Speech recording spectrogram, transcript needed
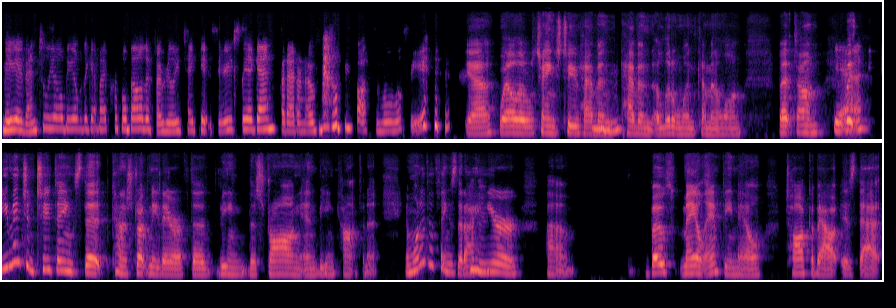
maybe eventually i'll be able to get my purple belt if i really take it seriously again but i don't know if that'll be possible we'll see Yeah, well, it'll change too having Mhm. having a little one coming along. But um yeah But you mentioned two things that kind of struck me there of the being the strong and being confident. And one of the things that I Mhm. hear um, both male and female talk about is that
